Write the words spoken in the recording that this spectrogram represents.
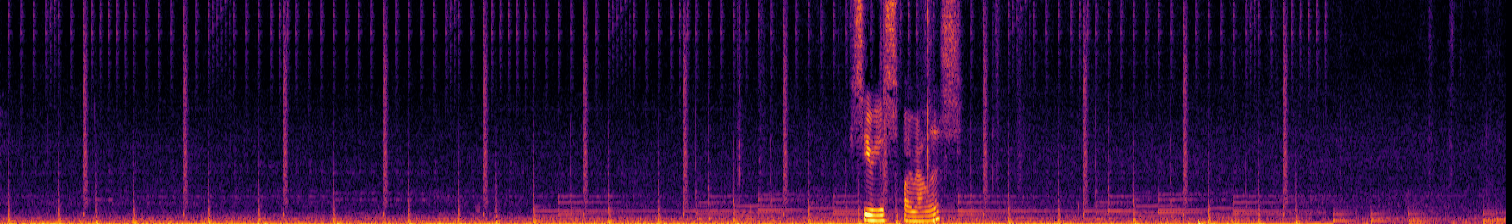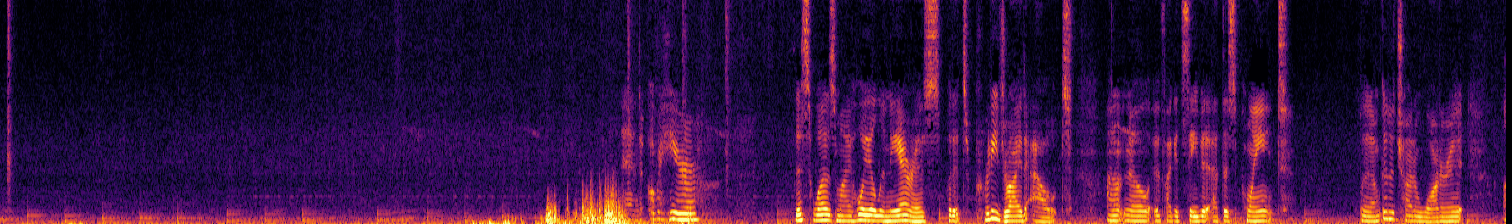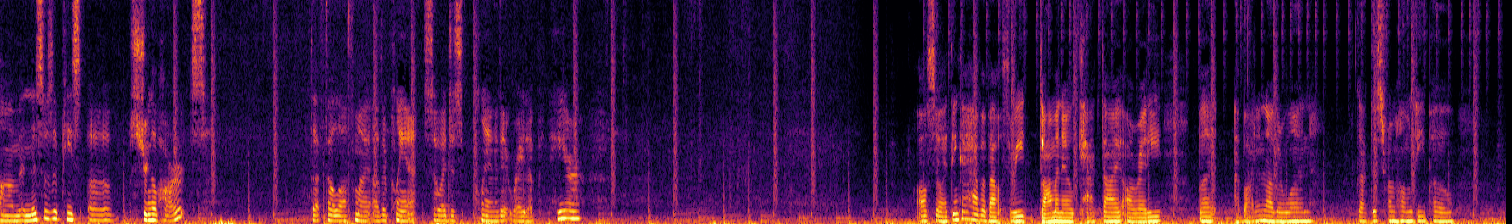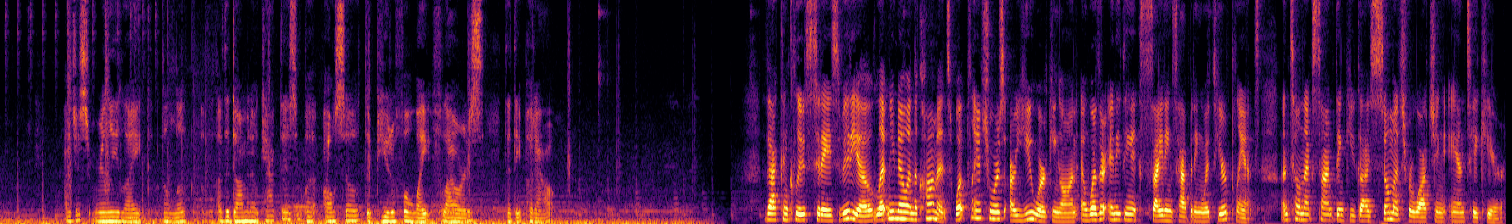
Cereus spiralis. Here, this was my Hoya linearis, but it's pretty dried out. I don't know if I could save it at this point, but I'm gonna try to water it. Um, and this was a piece of string of hearts that fell off my other plant. So I just planted it right up in here. Also, I think I have about three domino cacti already, but I bought another one. Got this from Home Depot. I just really like the look of the domino cactus, but also the beautiful white flowers that they put out. That concludes today's video. Let me know in the comments what plant chores are you working on and whether anything exciting is happening with your plants. Until next time, thank you guys so much for watching and take care.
